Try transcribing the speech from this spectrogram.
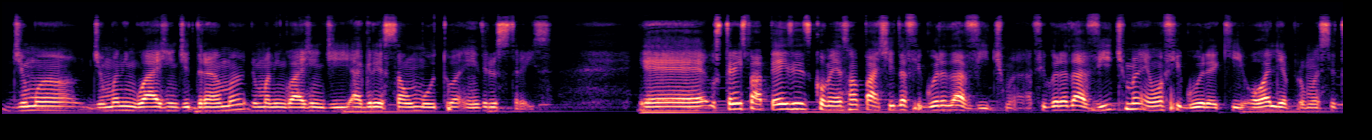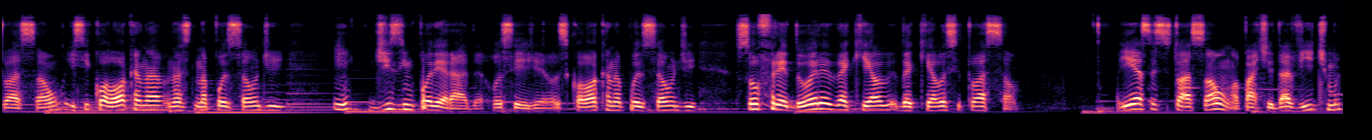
de uma, de uma linguagem de drama, de uma linguagem de agressão mútua entre os três. É, os três papéis eles começam a partir da figura da vítima. A figura da vítima é uma figura que olha para uma situação e se coloca na, na, na posição de desempoderada, ou seja, ela se coloca na posição de sofredora daquela, daquela situação. E essa situação, a partir da vítima,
